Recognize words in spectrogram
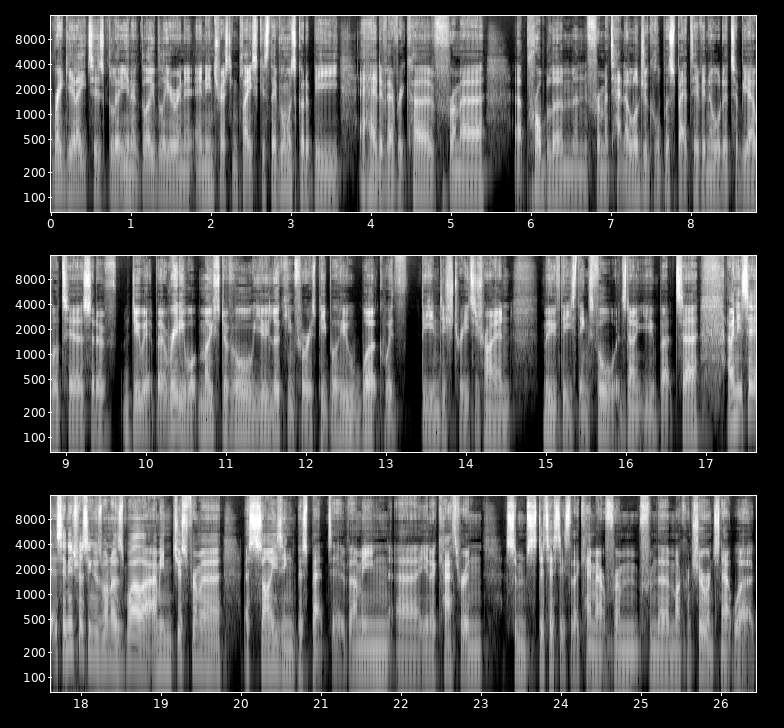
regulators, you know, globally are in an interesting place because they've almost got to be ahead of every curve from a, a, problem and from a technological perspective in order to be able to sort of do it. But really, what most of all you're looking for is people who work with the industry to try and move these things forwards, don't you? But uh, I mean, it's a, it's an interesting one as well. I mean, just from a, a sizing perspective, I mean, uh, you know, Katharine, some statistics that came out from from the microinsurance network.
